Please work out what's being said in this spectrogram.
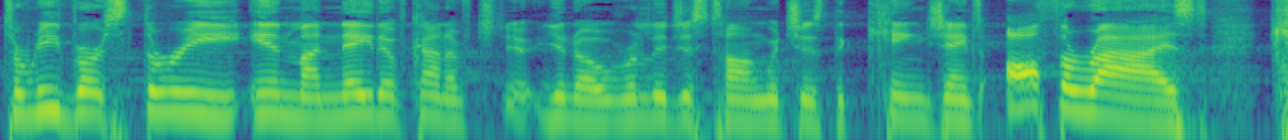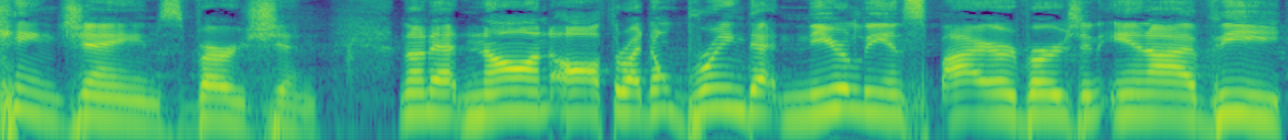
to read verse three in my native kind of, you know, religious tongue, which is the King James, authorized King James Version. Of that non author. I don't bring that nearly inspired version, NIV,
